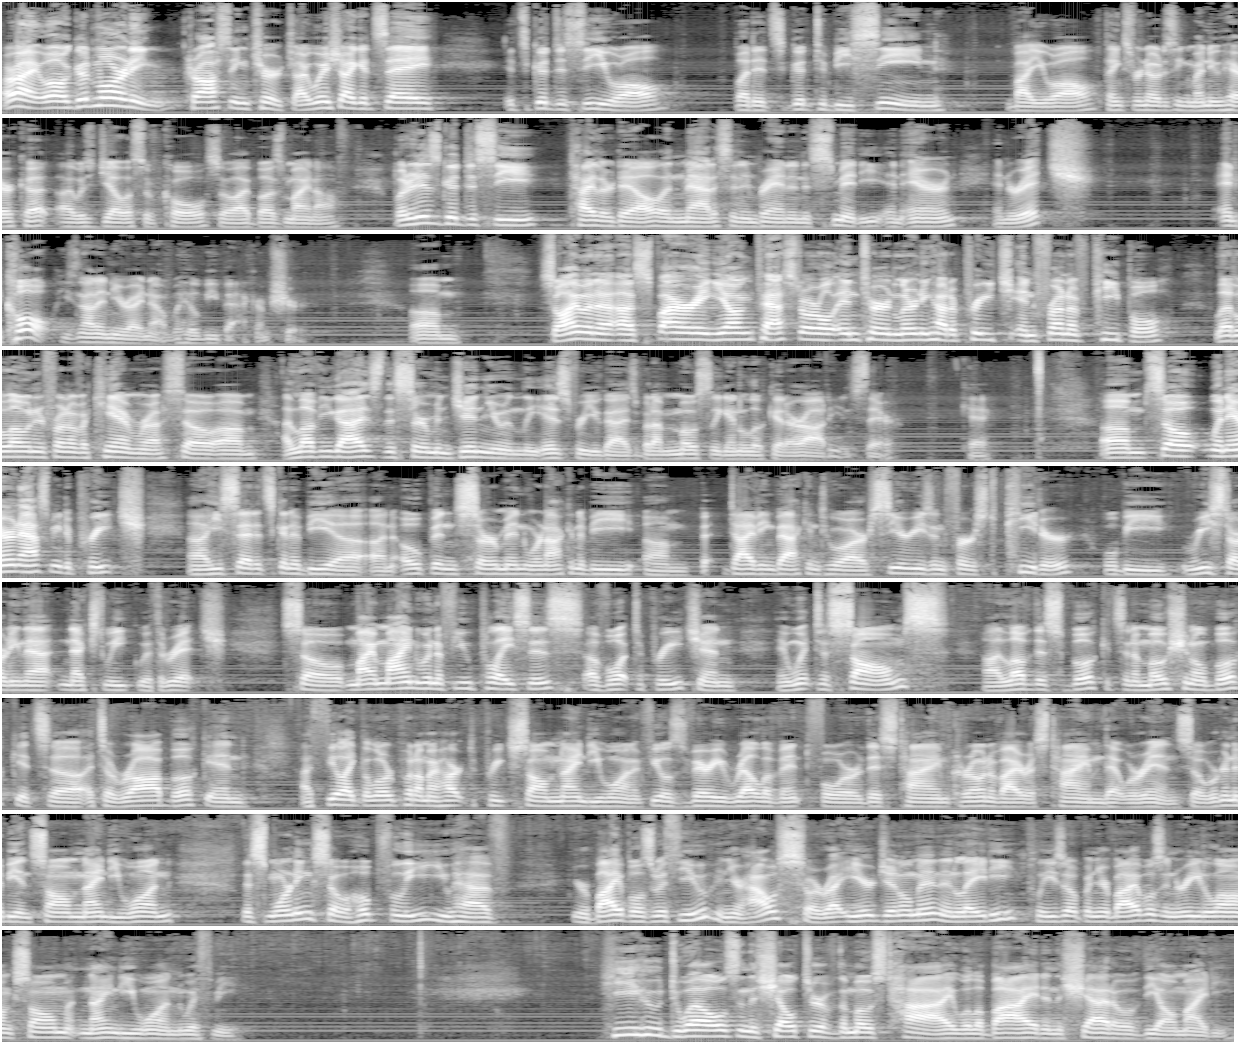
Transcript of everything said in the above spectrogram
All right, well, good morning, Crossing Church. I wish I could say it's good to see you all, but it's good to be seen by you all. Thanks for noticing my new haircut. I was jealous of Cole, so I buzzed mine off. But it is good to see Tyler Dell and Madison and Brandon and Smitty and Aaron and Rich and Cole. He's not in here right now, but he'll be back, I'm sure. Um, so I'm an aspiring young pastoral intern learning how to preach in front of people, let alone in front of a camera. So um, I love you guys. This sermon genuinely is for you guys, but I'm mostly going to look at our audience there. Okay. Um, so when Aaron asked me to preach, uh, he said it's going to be a, an open sermon. We're not going to be um, b- diving back into our series in First Peter. We'll be restarting that next week with Rich. So my mind went a few places of what to preach, and it went to Psalms. I love this book. It's an emotional book. It's a, it's a raw book, and I feel like the Lord put on my heart to preach Psalm 91. It feels very relevant for this time, coronavirus time that we're in. So we're going to be in Psalm 91 this morning. So hopefully you have your Bibles with you in your house or right here, gentlemen and lady. Please open your Bibles and read along Psalm 91 with me. He who dwells in the shelter of the Most High will abide in the shadow of the Almighty.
